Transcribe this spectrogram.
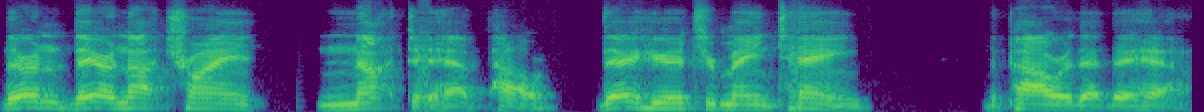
they're, they are not trying not to have power. They're here to maintain the power that they have.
